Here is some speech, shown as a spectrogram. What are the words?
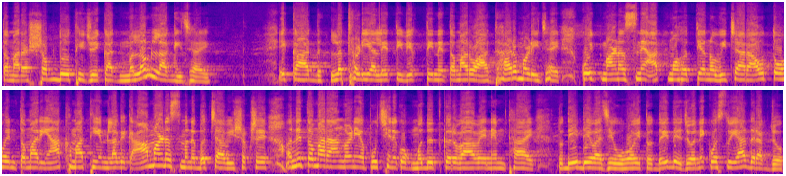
તમારા શબ્દોથી જો એકાદ મલમ લાગી જાય એકાદ લથડિયા લેતી વ્યક્તિને તમારો આધાર મળી જાય. કોઈક માણસને આત્મહત્યાનો વિચાર આવતો હોય ને તમારી આંખમાંથી એમ લાગે કે આ માણસ મને બચાવી શકશે અને તમારા આંગણિયા પૂછીને કોઈક મદદ કરવા આવે ને એમ થાય. તો દઈ દેવા જેવું હોય તો દઈ દેજો. અને એક વસ્તુ યાદ રાખજો.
